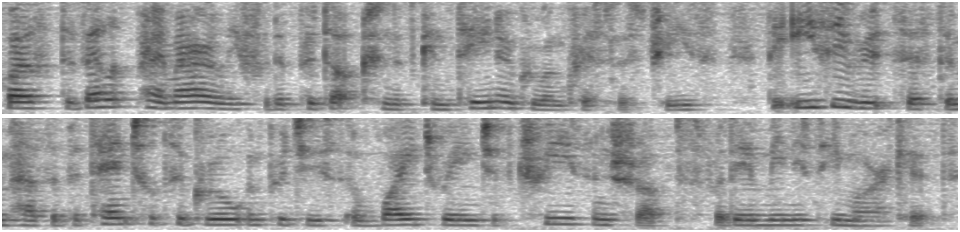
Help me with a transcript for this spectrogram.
Whilst developed primarily for the production of container grown Christmas trees, the Easiroot system has the potential to grow and produce a wide range of trees and shrubs for the amenity market.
